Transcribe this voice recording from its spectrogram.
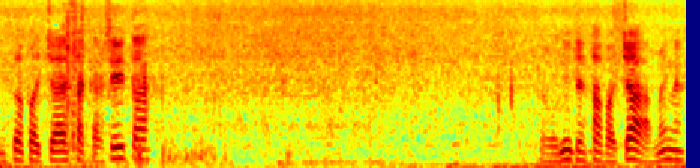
Esta fachada de esta casita. นี่จะทาฝาจ้าไหมนะ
